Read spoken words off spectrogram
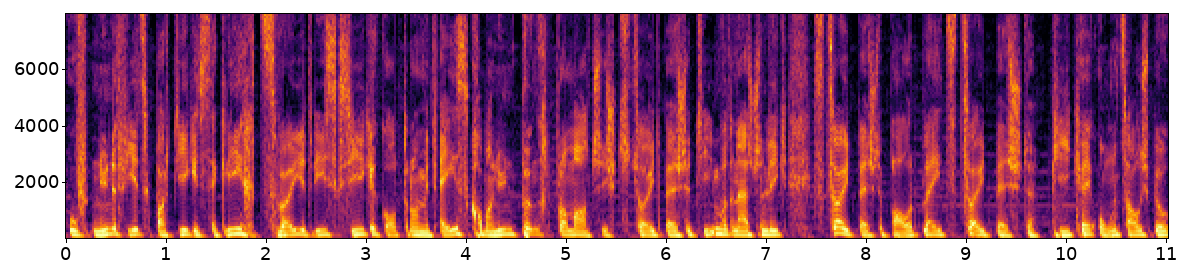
auf 49 Partien gibt es dann gleich 32 Siege. Gotteron mit 1,9 Punkten pro Match ist das zweitbeste Team der National League, das zweitbeste Powerplay, das zweitbeste PK Unterzahlspiel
